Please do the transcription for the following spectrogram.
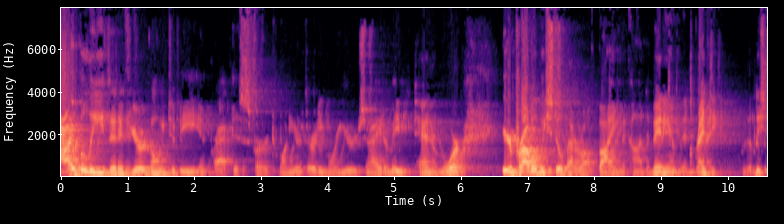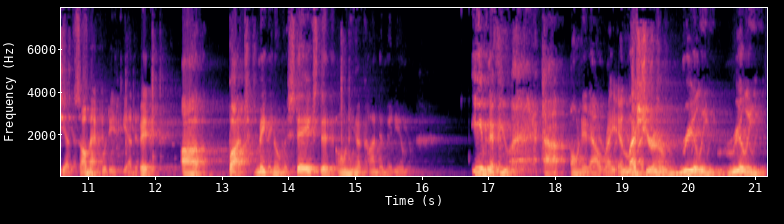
I believe that if you're going to be in practice for 20 or 30 more years, right, or maybe 10 or more, you're probably still better off buying the condominium than renting. It. At least you have some equity at the end of it. Uh, but make no mistakes that owning a condominium, even if you uh, own it outright, unless you're in a really, really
